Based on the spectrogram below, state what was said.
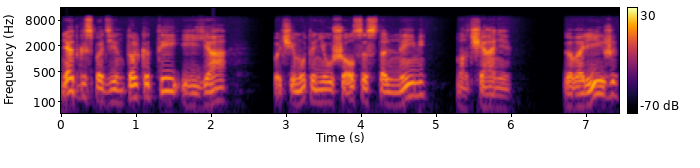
Нет, господин, только ты и я. Почему ты не ушел с остальными? Молчание. Говори же.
